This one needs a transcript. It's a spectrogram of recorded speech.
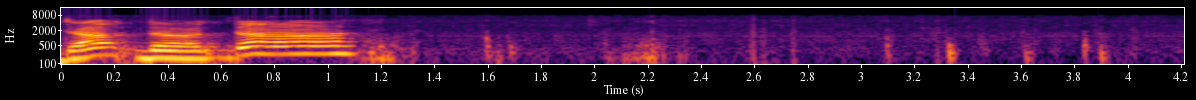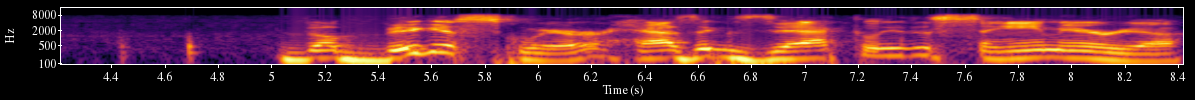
dun, dun, dun, the biggest square has exactly the same area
